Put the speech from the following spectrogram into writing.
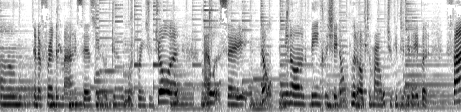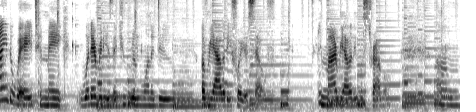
um, and a friend of mine says, you know, do what brings you joy, I would say, don't, you know, being cliche, don't put off tomorrow what you can do today, but find a way to make whatever it is that you really want to do a reality for yourself. And my reality was travel. Um,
